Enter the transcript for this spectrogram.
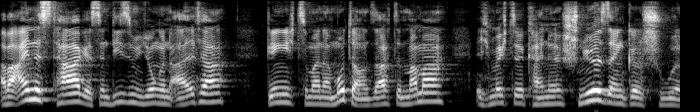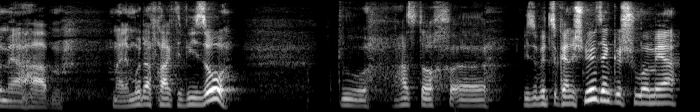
Aber eines Tages in diesem jungen Alter ging ich zu meiner Mutter und sagte, Mama, ich möchte keine Schnürsenkelschuhe mehr haben. Meine Mutter fragte, wieso? Du hast doch, äh, wieso willst du keine Schnürsenkelschuhe mehr?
